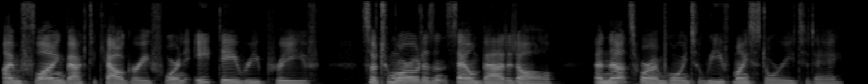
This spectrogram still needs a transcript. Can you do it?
I'm flying back to Calgary for an eight day reprieve. So tomorrow doesn't sound bad at all. And that's where I'm going to leave my story today.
